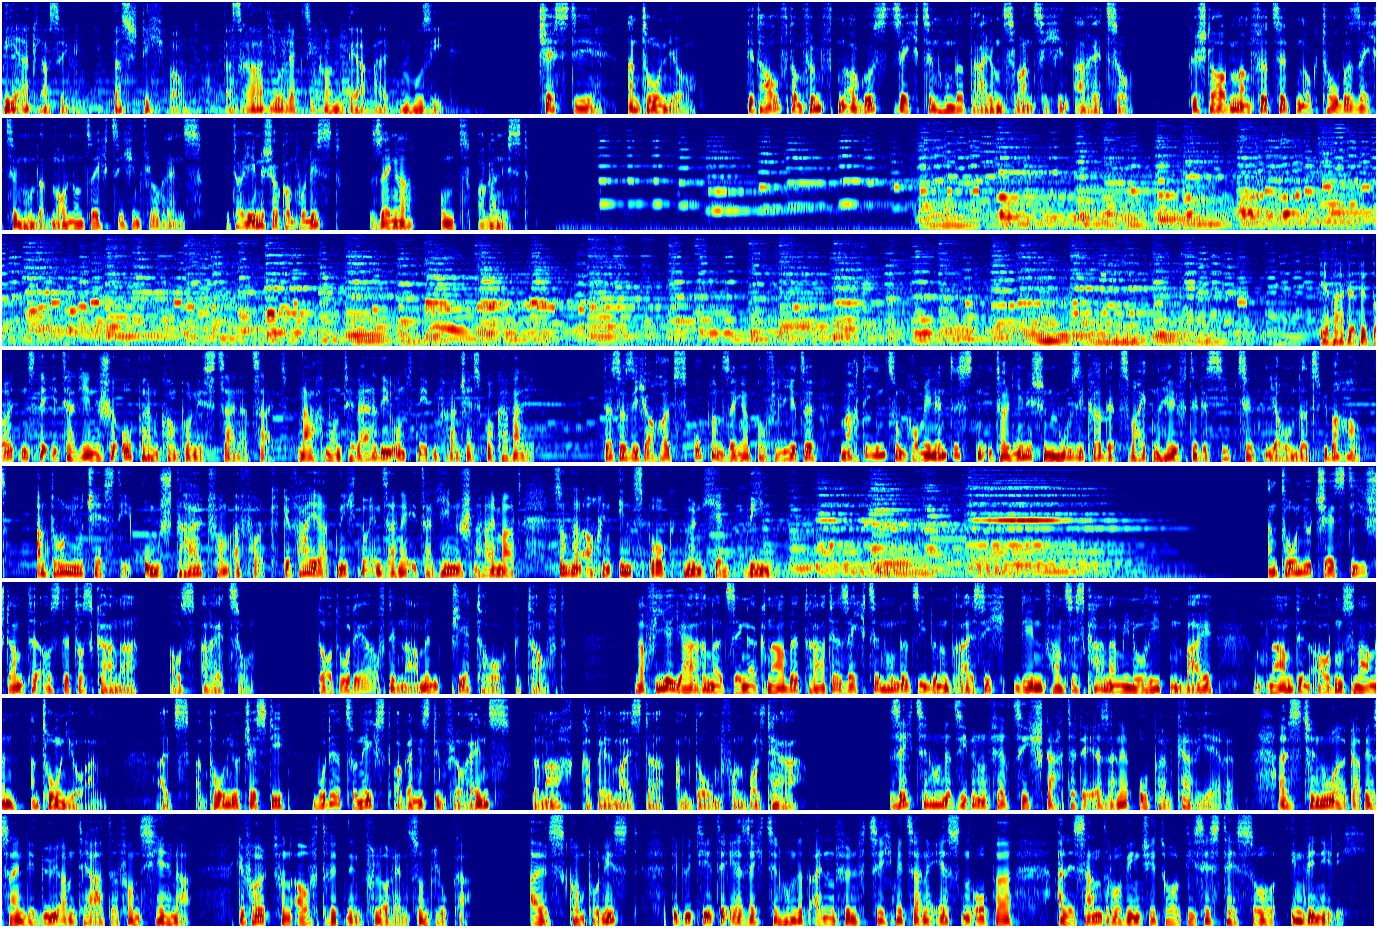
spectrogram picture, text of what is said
BR Klassik, das Stichwort, das Radiolexikon der alten Musik. Cesti Antonio, getauft am 5. August 1623 in Arezzo, gestorben am 14. Oktober 1669 in Florenz, italienischer Komponist, Sänger und Organist. Er war der bedeutendste italienische Opernkomponist seiner Zeit, nach Monteverdi und neben Francesco Cavalli. Dass er sich auch als Opernsänger profilierte, machte ihn zum prominentesten italienischen Musiker der zweiten Hälfte des 17. Jahrhunderts überhaupt. Antonio Cesti, umstrahlt vom Erfolg, gefeiert nicht nur in seiner italienischen Heimat, sondern auch in Innsbruck, München, Wien. Antonio Cesti stammte aus der Toskana, aus Arezzo. Dort wurde er auf den Namen Pietro getauft. Nach vier Jahren als Sängerknabe trat er 1637 den Franziskaner-Minoriten bei und nahm den Ordensnamen Antonio an. Als Antonio Cesti wurde er zunächst Organist in Florenz, danach Kapellmeister am Dom von Volterra. 1647 startete er seine Opernkarriere. Als Tenor gab er sein Debüt am Theater von Siena gefolgt von Auftritten in Florenz und Lucca. Als Komponist debütierte er 1651 mit seiner ersten Oper Alessandro Vincitor di se stesso in Venedig.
